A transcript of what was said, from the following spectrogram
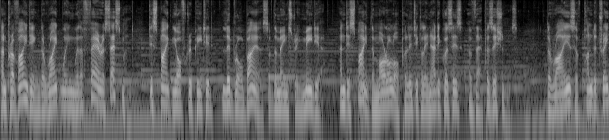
and providing the right wing with a fair assessment despite the oft-repeated liberal bias of the mainstream media, and despite the moral or political inadequacies of their positions. The rise of punditry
